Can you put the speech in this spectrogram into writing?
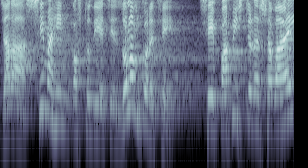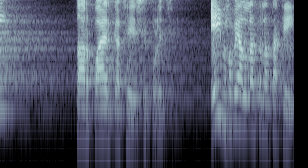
যারা সীমাহীন কষ্ট দিয়েছে, জুলুম করেছে, সেই পাপিষ্টরা সবাই তার পায়ের কাছে এসে পড়েছে। এইভাবে আল্লাহ তালা তাকে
